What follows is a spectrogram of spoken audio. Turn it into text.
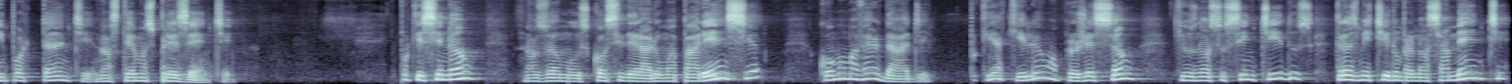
importante nós temos presente. Porque senão nós vamos considerar uma aparência como uma verdade, porque aquilo é uma projeção que os nossos sentidos transmitiram para a nossa mente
